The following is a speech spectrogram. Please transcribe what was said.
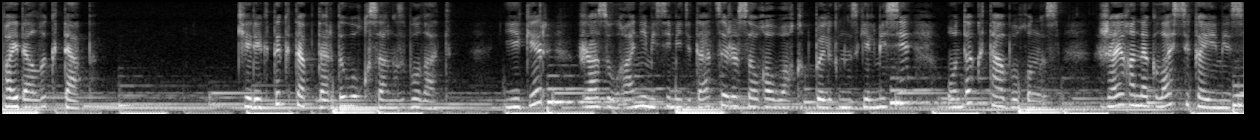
Пайдалы кітап. Керекті кітаптарды оқысаңыз болады. Егер жазуға немесе медитация жасауға уақыт бөлгіңіз келмесе онда кітап оқыңыз. Жай ғана классика емес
